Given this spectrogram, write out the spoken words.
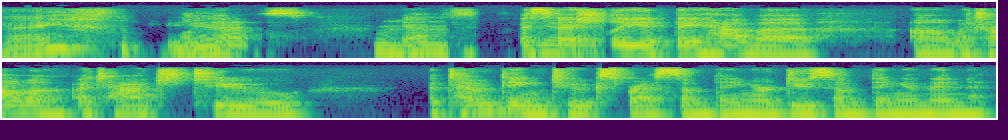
oh, yes mm-hmm. yes especially yes. if they have a um, a trauma attached to attempting to express something or do something and then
